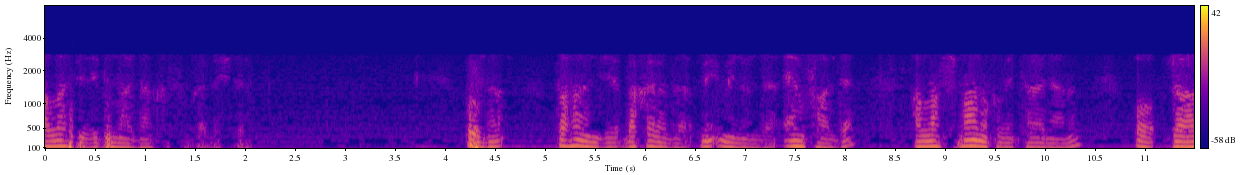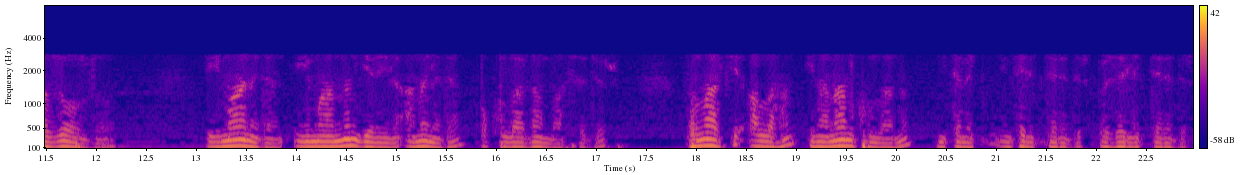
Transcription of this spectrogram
Allah bizi bunlardan kılsın kardeşlerim. Burada daha önce Bakara'da, Mümin'inde, Enfal'de Allah subhanahu ve teala'nın o razı olduğu, iman eden, imanının gereğiyle amel eden o kullardan bahsediyor. Bunlar ki Allah'ın inanan kullarının nitelik, nitelikleridir, özellikleridir.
